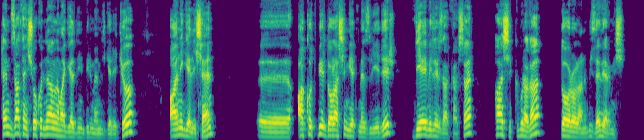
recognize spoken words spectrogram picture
hem zaten şokun ne anlama geldiğini bilmemiz gerekiyor. Ani gelişen e, akut bir dolaşım yetmezliğidir diyebiliriz arkadaşlar. A şıkkı burada doğru olanı bize vermiş.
